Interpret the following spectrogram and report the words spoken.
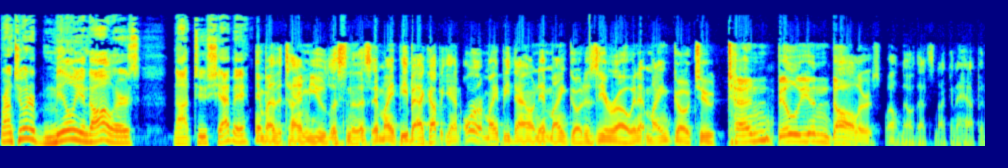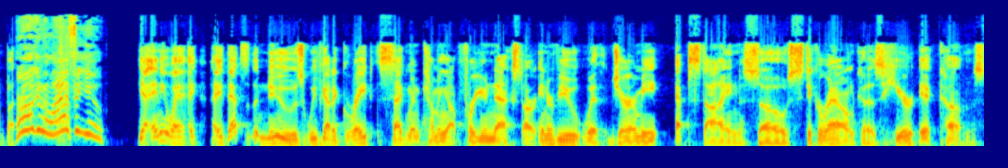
around 200 million dollars. Not too shabby. And by the time you listen to this, it might be back up again, or it might be down. It might go to zero, and it might go to ten billion dollars. Well, no, that's not going to happen. But They're all going to laugh at you. yeah, anyway, hey, that's the news. We've got a great segment coming up for you next. Our interview with Jeremy Epstein. So stick around because here it comes.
